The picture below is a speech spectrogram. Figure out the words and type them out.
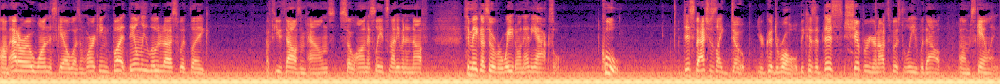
Um, at our 01, the scale wasn't working, but they only loaded us with like a few thousand pounds. So honestly, it's not even enough to make us overweight on any axle. Cool. Dispatch is like dope. You're good to roll because at this shipper, you're not supposed to leave without um, scaling.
